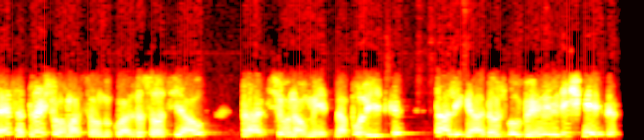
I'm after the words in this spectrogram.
Essa transformação do quadro social, tradicionalmente na política, está ligada aos governos de esquerda,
